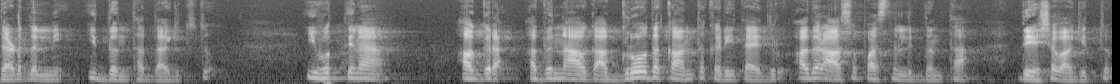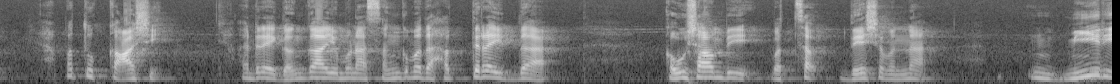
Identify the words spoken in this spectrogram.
ದಡದಲ್ಲಿ ಇದ್ದಂಥದ್ದಾಗಿತ್ತು. ಈ ಹೊತ್ತಿನ ಅಗ್ರ ಅದನ್ನು ಆಗ ಅಗ್ರೋದಕ ಅಂತ ಕರೀತಾ ಇದ್ದರು ಅದರ ಆಸುಪಾಸಿನಲ್ಲಿದ್ದಂಥ ದೇಶವಾಗಿತ್ತು. ಮತ್ತು ಕಾಶಿ ಅಂದರೆ ಗಂಗಾ ಯಮುನಾ ಸಂಗಮದ ಹತ್ತಿರ ಇದ್ದ ಕೌಶಾಂಬಿ ವತ್ಸ ದೇಶವನ್ನು ಮೀರಿ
